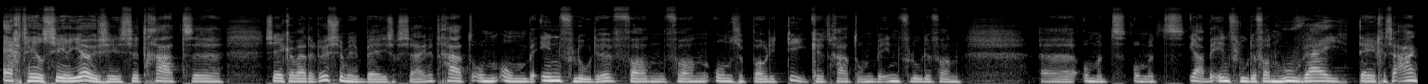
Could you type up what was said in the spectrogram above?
echt heel serieus is. Het gaat, uh, zeker waar de Russen mee bezig zijn, het gaat om, om beïnvloeden van, van onze politiek. Het gaat om beïnvloeden van uh, om het, om het ja, beïnvloeden van hoe wij tegen ze aan.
